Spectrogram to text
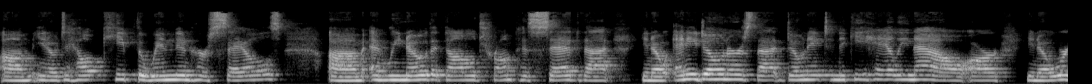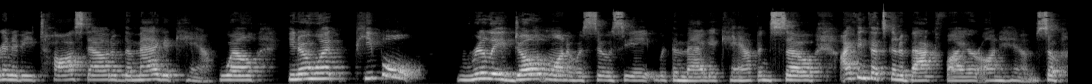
um, you know, to help keep the wind in her sails. Um, and we know that Donald Trump has said that, you know, any donors that donate to Nikki Haley now are, you know, we're going to be tossed out of the MAGA camp. Well, you know what? People really don't want to associate with the MAGA camp. And so I think that's going to backfire on him. So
